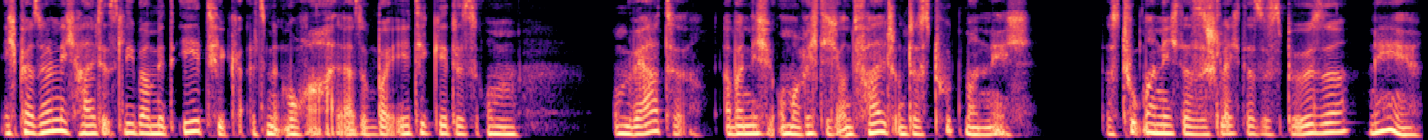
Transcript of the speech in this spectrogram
Ich persönlich halte es lieber mit Ethik als mit Moral. Also bei Ethik geht es um, um Werte, aber nicht um richtig und falsch und das tut man nicht. Das tut man nicht, das ist schlecht, das ist böse. Nee.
